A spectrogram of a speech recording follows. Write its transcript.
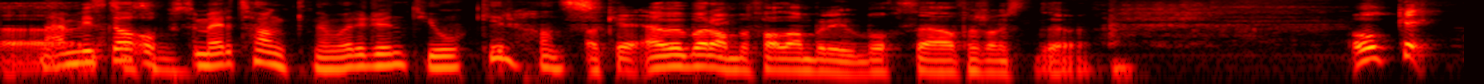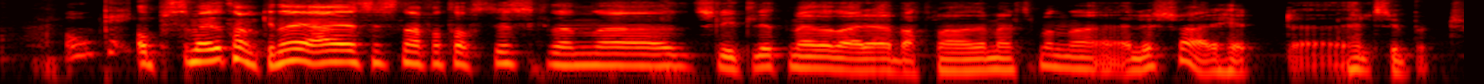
Nei, men Vi skal sånn oppsummere tankene våre rundt Joker, Hans. Ok, Jeg vil bare anbefale Unbelievable, så jeg får sjansen til å gjøre det. Ok, okay. Oppsummere tankene. Jeg syns den er fantastisk. Den uh, sliter litt med det der Batman-elementet, men uh, ellers så er det helt, uh, helt supert.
